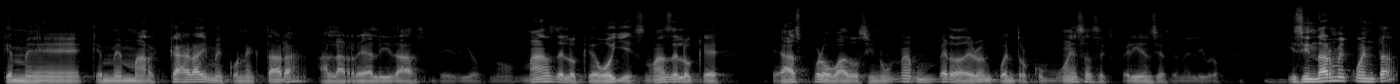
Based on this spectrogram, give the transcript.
que me, que me marcara y me conectara a la realidad de Dios, ¿no? Más de lo que oyes, más de lo que, que has probado, sino una- un verdadero encuentro como esas experiencias en el libro. Y sin darme cuenta,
